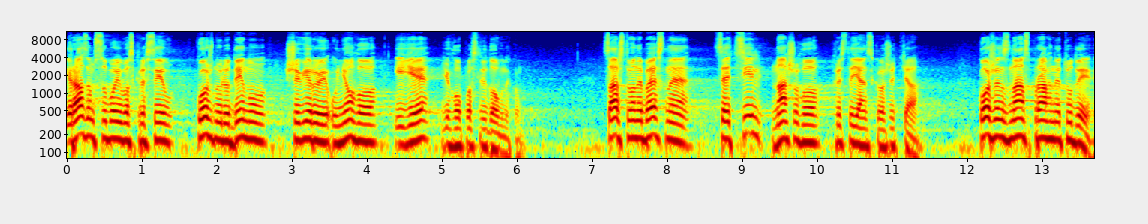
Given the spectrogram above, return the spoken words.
і разом з собою воскресив кожну людину, що вірує у нього і є його послідовником. Царство Небесне це ціль нашого християнського життя. Кожен з нас прагне туди.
